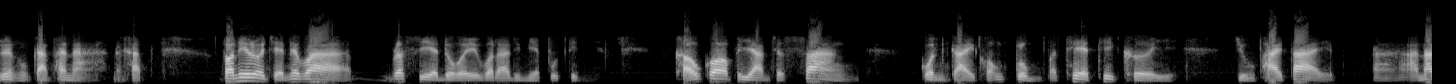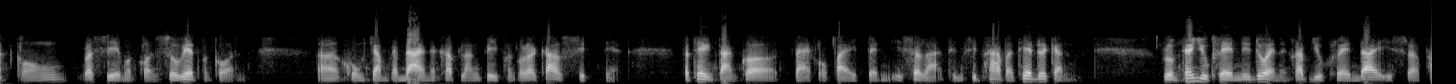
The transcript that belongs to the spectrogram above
เรื่องของการพัฒนานะครับ ตอนนี้เราเห็นได้ว่ารัสเซียโดยวลาดิเมียร์ปูตินเขาก็พยายามจะสร้างกลไกของกลุ่มประเทศที่เคยอยู่ภายใต้ อานัตของรัสเซียมาก่อนโซเวียตมาก่อนอคงจำกันได้นะครับ หลังปี 1990 เนี่ย ประเทศต่างก็แตกออกไปเป็นอิสระถึง 15 ประเทศด้วยกัน รวมทั้งยูเครนนี้ด้วยนะครับ ยูเครนได้อิสรภ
